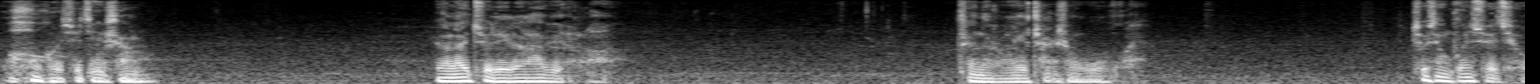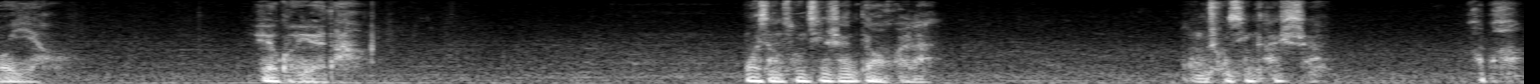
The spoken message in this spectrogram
我后悔去金山了原来距离拉远了真的容易产生误会。就像滚雪球一样越滚越大。我想从金山调回来，我们重新开始，好不好？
